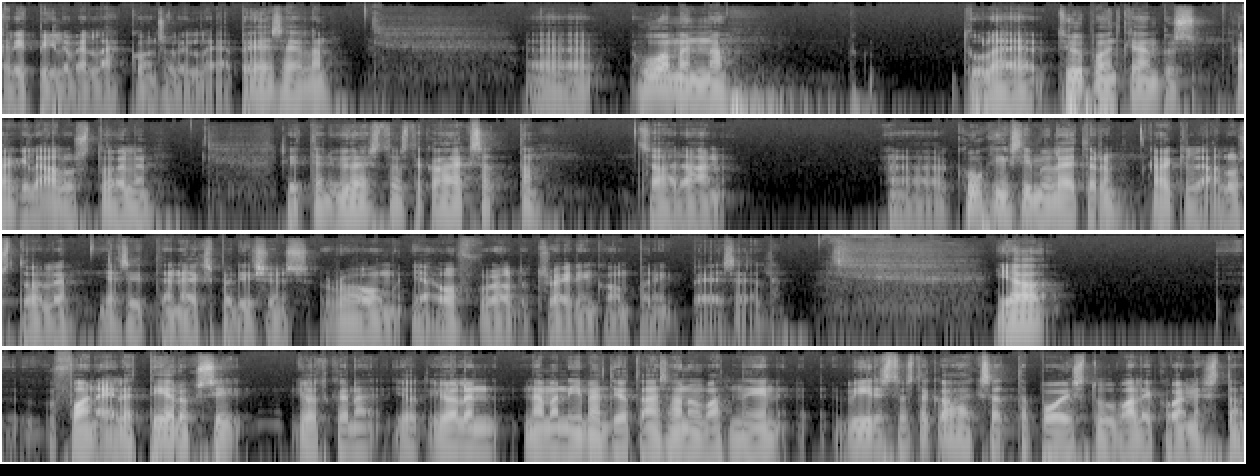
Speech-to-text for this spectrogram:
eli pilvellä, konsolilla ja pc Huomenna tulee Two Point Campus kaikille alustoille. Sitten 11.8. saadaan Cooking Simulator kaikille alustoille ja sitten Expeditions Rome ja Offworld Trading Company PClle. Ja faneille tiedoksi, jotka, joille nämä nimet jotain sanovat, niin 15.8. poistuu valikoimista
